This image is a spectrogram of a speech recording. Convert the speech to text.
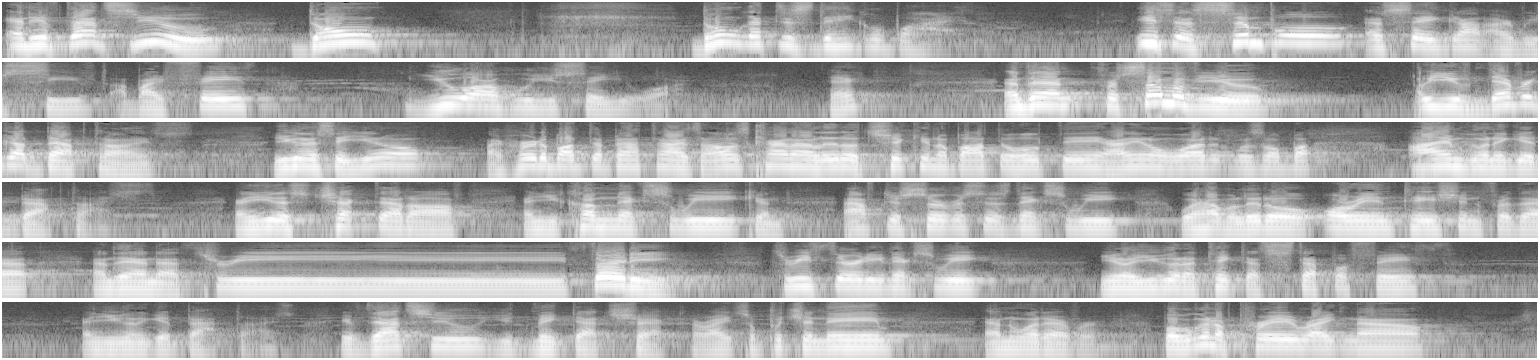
And if that's you, don't, don't let this day go by. It's as simple as saying, God, I received by faith, you are who you say you are. Okay? And then for some of you you've never got baptized, you're going to say, you know, I've heard about the baptized. I was kind of a little chicken about the whole thing. I didn't know what it was all about. I'm going to get baptized. And you just check that off, and you come next week, and after services next week, we'll have a little orientation for that. And then at 3.30, 3.30 next week, you know, you're going to take that step of faith and you're going to get baptized. If that's you, you'd make that check, all right? So put your name and whatever. But we're going to pray right now,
